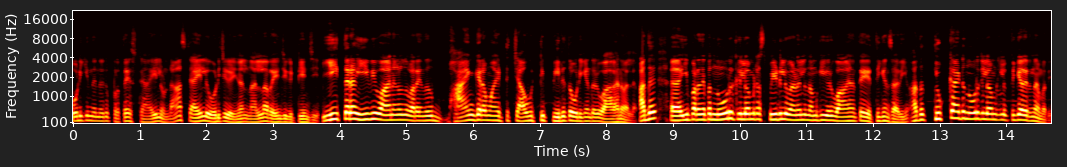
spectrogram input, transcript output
ഓടിക്കുന്നതിന് ഒരു പ്രത്യേക സ്റ്റൈലുണ്ട്. ആ സ്റ്റൈലിൽ ഓടിച്ചു കഴിഞ്ഞാൽ നല്ല റേഞ്ച് കിട്ടുകയും ചെയ്യും. ഈ ഇത്തരം ഇ വി വാഹനങ്ങൾ എന്ന് പറയുന്നത് ഭയങ്കരമായിട്ട് ചവിട്ടി പിരുത്ത് ഓടിക്കേണ്ട ഒരു വാഹനമല്ല. അത് ഈ പറഞ്ഞ ഇപ്പം നൂറ് കിലോമീറ്റർ സ്പീഡിൽ വേണമെങ്കിൽ നമുക്ക് ഈ ഒരു വാഹനത്തെ എത്തിക്കാൻ സാധിക്കും. അത് ക്യുക്കായിട്ട് നൂറ് കിലോമീറ്ററിൽ എത്തിക്കാതിരുന്നാൽ മതി.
